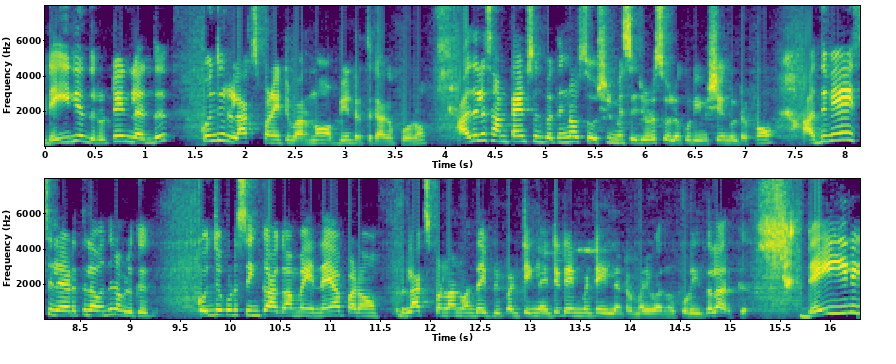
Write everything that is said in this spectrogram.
டெய்லி அந்த ருட்டீன்லேருந்து கொஞ்சம் ரிலாக்ஸ் பண்ணிட்டு வரணும் அப்படின்றதுக்காக போகிறோம் அதில் சம்டைம்ஸ் வந்து பார்த்திங்கன்னா சோஷியல் மெசேஜோட சொல்லக்கூடிய விஷயங்கள் இருக்கும் அதுவே சில இடத்துல வந்து நம்மளுக்கு கொஞ்சம் கூட சிங்க் ஆகாமல் என்னையா படம் ரிலாக்ஸ் பண்ணலான்னு வந்தால் இப்படி பண்ணிட்டீங்களா என்டர்டெயின்மெண்ட்டே இல்லைன்ற மாதிரி வரக்கூடிய இதெல்லாம் இருக்குது டெய்லி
